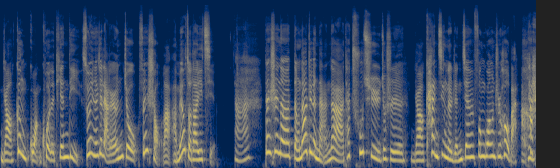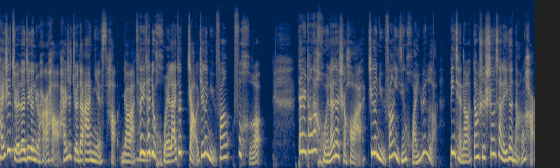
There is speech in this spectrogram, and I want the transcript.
你知道更广阔的天地，所以呢这两个人就分手了啊，没有走到一起。啊，但是呢，等到这个男的啊，他出去就是你知道看尽了人间风光之后吧，啊 他还是觉得这个女孩好，还是觉得阿尼斯好，你知道吧？所以他就回来就找这个女方复合。但是当他回来的时候啊，这个女方已经怀孕了，并且呢，当时生下了一个男孩。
